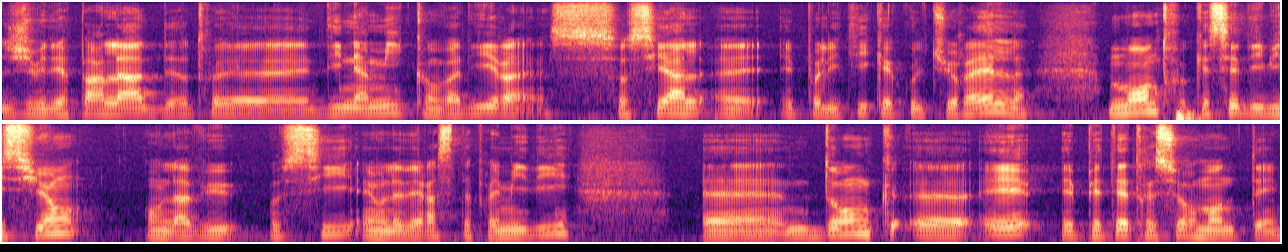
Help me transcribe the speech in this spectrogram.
je veux dire par là, d'autres euh, dynamiques, on va dire, sociales et, politiques et culturelles, montrent que ces divisions, on l'a vu aussi et on le verra cet après-midi, euh, donc, euh, est, peut-être surmontée.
